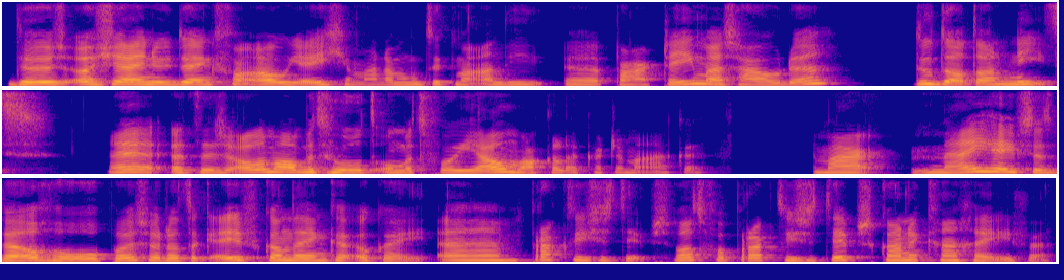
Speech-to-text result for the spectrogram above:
Dus als jij nu denkt van, oh jeetje, maar dan moet ik me aan die uh, paar thema's houden, doe dat dan niet. Hè, het is allemaal bedoeld om het voor jou makkelijker te maken. Maar mij heeft het wel geholpen, zodat ik even kan denken: oké, ehm, praktische tips. Wat voor praktische tips kan ik gaan geven?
